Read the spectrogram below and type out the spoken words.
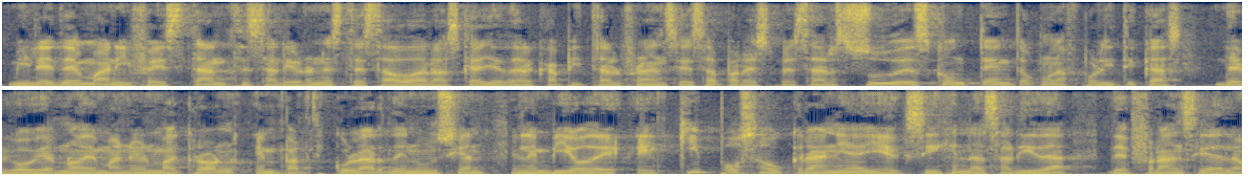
Miles de manifestantes salieron este estado a las calles de la capital francesa para expresar su descontento con las políticas del gobierno de Emmanuel Macron. En particular denuncian el envío de equipos a Ucrania y exigen la salida de Francia de la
